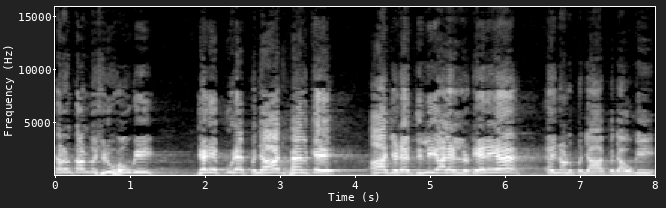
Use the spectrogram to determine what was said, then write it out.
ਤਰਨਤਾਰਨ ਤੋਂ ਸ਼ੁਰੂ ਹੋਊਗੀ, ਜਿਹੜੇ ਪੂਰੇ ਪੰਜਾਬ 'ਚ ਫੈਲ ਕੇ ਆ ਜਿਹੜੇ ਦਿੱਲੀ ਵਾਲੇ ਲੁਟੇਰੇ ਆ, ਇਹਨਾਂ ਨੂੰ ਪੰਜਾਬ ਪਜਾਊਗੀ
